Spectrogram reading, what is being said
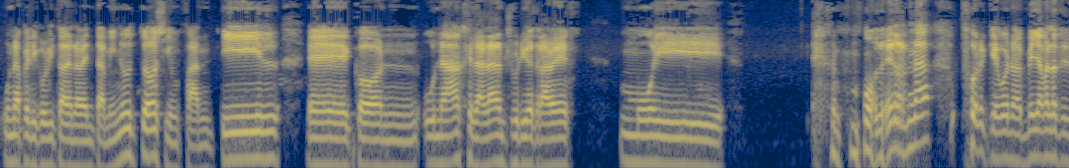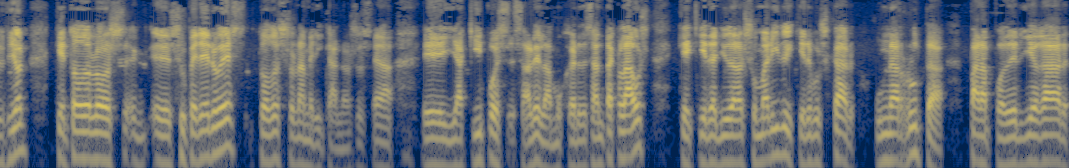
una peliculita de 90 minutos, infantil, eh, con una Ángela Lansbury otra vez muy moderna, porque bueno, me llama la atención que todos los eh, superhéroes, todos son americanos. O sea, eh, y aquí pues sale la mujer de Santa Claus que quiere ayudar a su marido y quiere buscar una ruta para poder llegar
